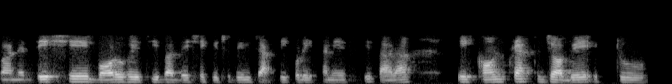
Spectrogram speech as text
মানে দেশে বড় হয়েছি বা দেশে কিছুদিন চাকরি করে এখানে এসেছি তারা এই কন্ট্রাক্ট জবে একটু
